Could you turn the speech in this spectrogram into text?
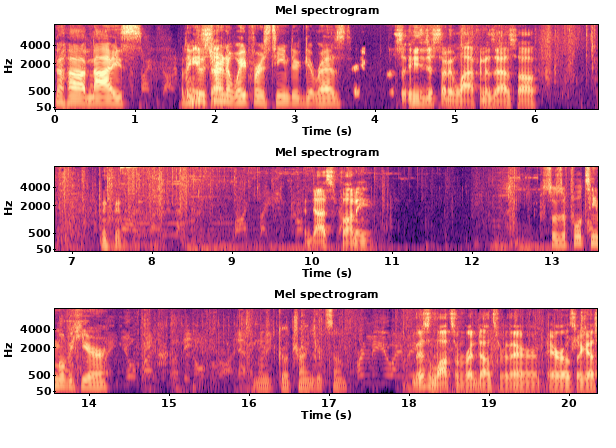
Nice. I think he He was trying to wait for his team to get rezzed. So he just started laughing his ass off. That's funny. So there's a full team over here. I'm gonna go try and get some. There's lots of red dots over there, arrows, I guess.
